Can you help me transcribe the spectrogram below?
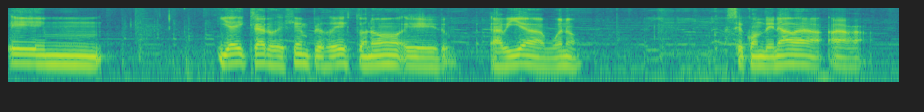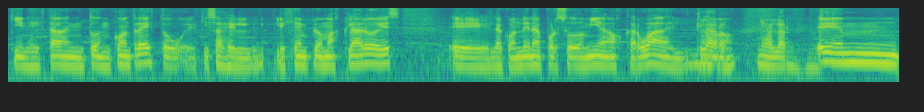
Em, y hay claros ejemplos de esto, ¿no? Eh, había, bueno, se condenaba a quienes estaban en, contra de esto. Eh, quizás el, ejemplo más claro es eh, la condena por sodomía a Oscar Wilde. Claro, ni hablar. Em,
